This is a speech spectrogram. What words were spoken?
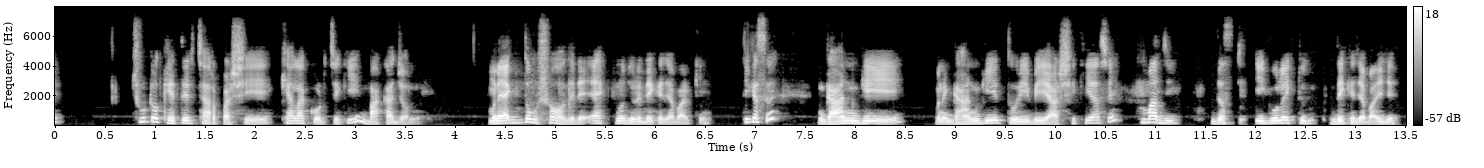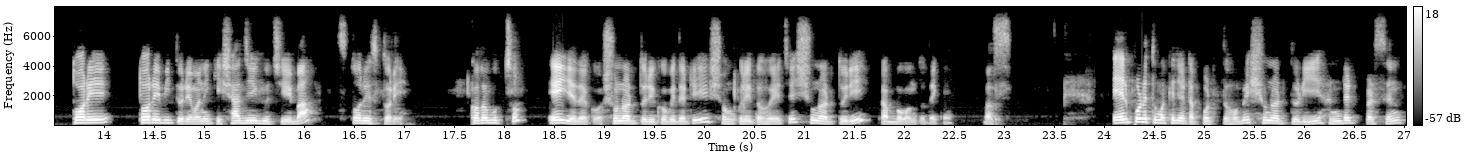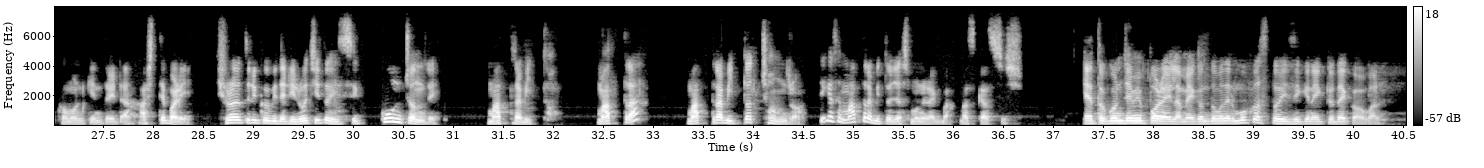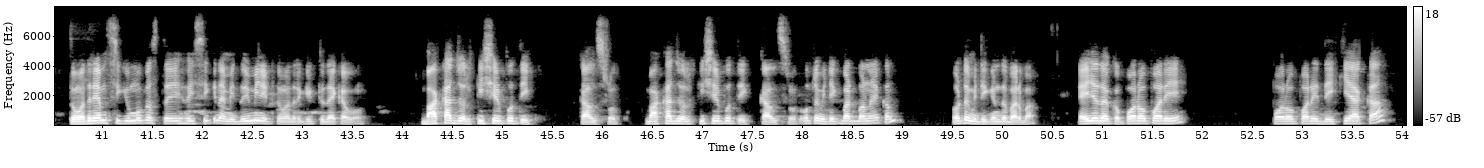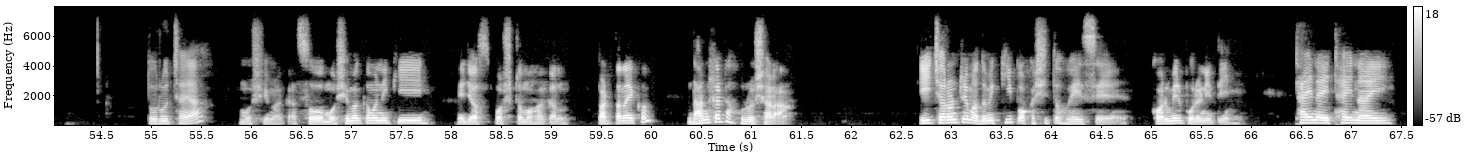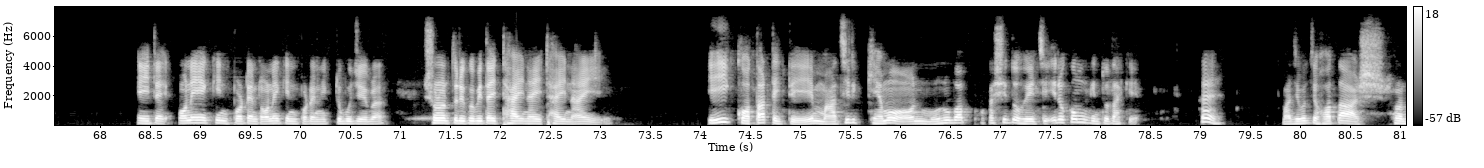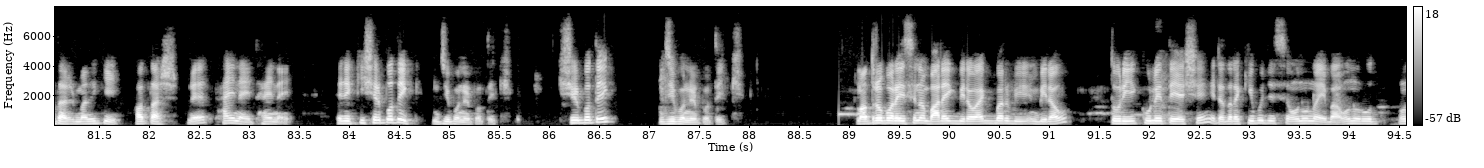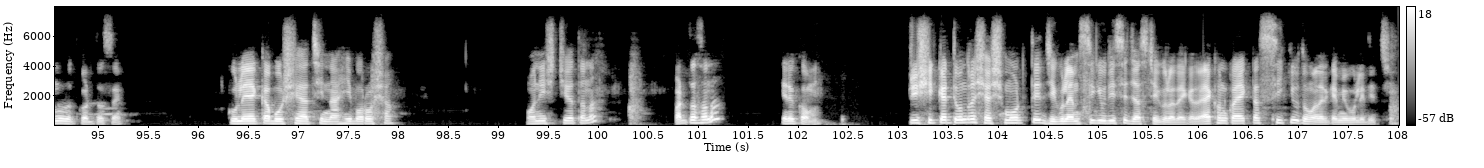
ছোট ক্ষেতের চারপাশে খেলা করছে কি? বাঁকা জল। মানে একদম সহজ এক নজরে দেখে যাবে আর কি। ঠিক আছে? গান গেয়ে মানে গান গেয়ে তরি বেয়ে আসে কি আসে মাঝি। জাস্ট এগুলো একটু দেখে যাবা, এই যে তরে তরে ভিতরে মানে কি, সাজিয়ে গুছিয়ে বা স্তরে স্তরে। কথা বুঝছ? এই যে দেখো, সোনার তরি কবিতাটি সংকলিত হয়েছে, সোনার তরি কাব্যগ্রন্থ থেকে। বাস। এরপরে তোমাকে যেটা পড়তে হবে, সোনার তরি হান্ড্রেড পার্সেন্ট কমন কিন্তু এটা। আসতে পারে। সোনার তরি কবিতাটি রচিত হয়েছে কোন চন্দ্রে? মাত্রাবৃত্ত। মাত্রা? মাত্রাবৃত্ত চন্দ্র। ঠিক আছে? মাত্রাবৃত্ত জাস্ট মনে রাখবা। বাস, কাজ শেষ। এতক্ষণ যে আমি পড়াইলাম, এখন তোমাদের মুখস্থ হয়েছে কিনা একটু দেখো আবার। তোমাদের এমসিকিউ মুখস্থ হয়েছে কিনা আমি দুই মিনিট তোমাদেরকে একটু দেখাবো। বাঁকা জল কিসের প্রতীক? কালস্রোত বাঁকা জল কিসের প্রতীক? কালস্রোত অটোমেটিক পারবা না এখন। অটোমেটিক কিন্তু পারবা এই যে দেখো, পরপরে পরপরে দেখি আঁকা, তরু ছায়া মসিমাকা সো মসিমাকা মানে কি? এই যে অস্পষ্ট মহাকাল। পারতা না এখন। ধান কাটা হলো সারা। এই চরণটির মাধ্যমে কি প্রকাশিত হয়েছে? কর্মের পরিণতি। ঠাই নাই ঠাই নাই। এইটাই অনেক ইম্পর্টেন্ট অনেক ইম্পর্টেন্ট একটু বুঝে এবার। সোনার তরী কবিতায় ঠাই নাই ঠাই নাই। এই কথাটিতে মাঝির কেমন মনোভাব প্রকাশিত হয়েছে এরকম কিন্তু থাকে হ্যাঁ? মাঝে বলছে, হতাশ হতাশ। মানে কি? হতাশ ঠাই নাই ঠাই নাই। এই যে কিসের প্রতীক? জীবনের প্রতীক। কিসের প্রতীক? জীবনের প্রতীক। মাত্র পড়াইছি না, বারেক বিরাও, একবার বিরাও। তরি কুলেতে এসে, এটা তারা কি বুঝেছে? অনুনয় বা অনুরোধ অনুরোধ করতেছে। কুলে একা বসে আছি, নাহি ভরসা। অনিশ্চয়তা না? পারতেছ না? এরকম। প্রিয় শিক্ষার্থী বন্ধুরা, শেষ মুহূর্তে যেগুলো এমসিকিউ দিচ্ছে জাস্ট এগুলো দেখা যায় এখন কয়েকটা সিকিউ তোমাদেরকে আমি বলে দিচ্ছি।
